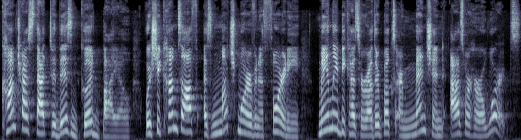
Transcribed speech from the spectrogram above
Contrast that to this good bio, where she comes off as much more of an authority, mainly because her other books are mentioned, as were her awards.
